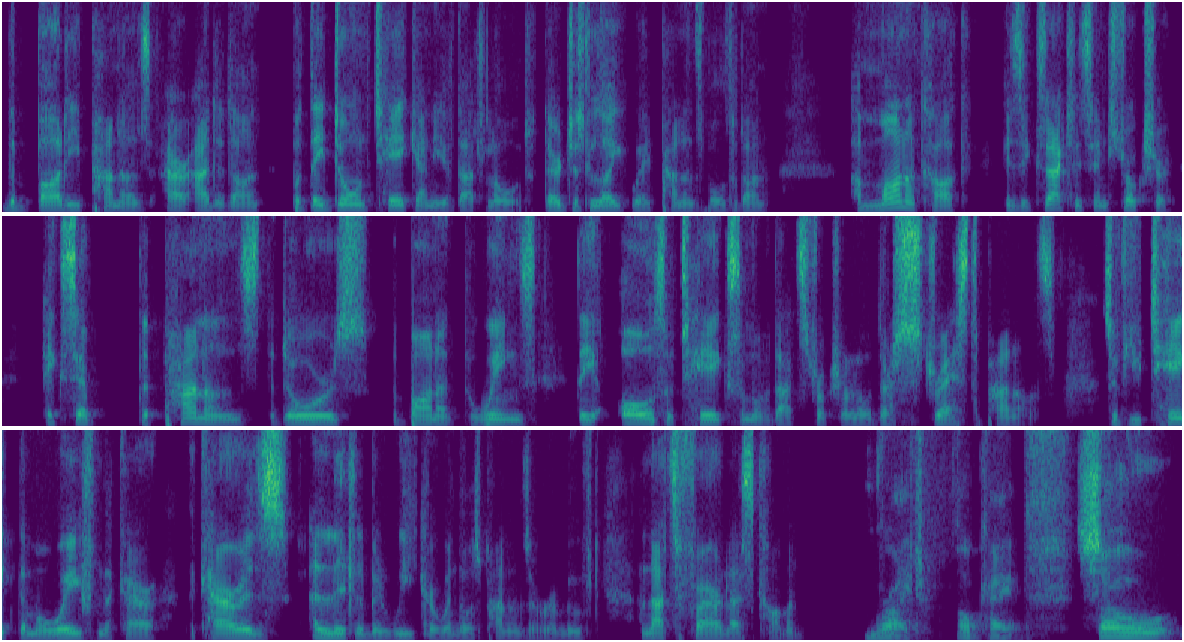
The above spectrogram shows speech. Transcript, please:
the body panels are added on, but they don't take any of that load. They're just lightweight panels bolted on. A monocoque is exactly the same structure, except the panels, the doors, the bonnet, the wings, they also take some of that structural load. They're stressed panels. So if you take them away from the car, the car is a little bit weaker when those panels are removed. And that's far less common. Right. Okay. So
